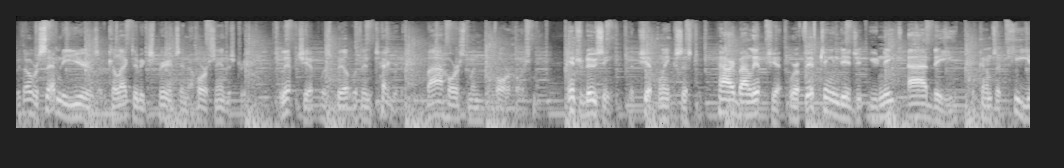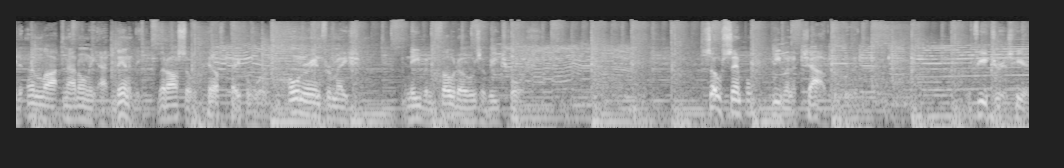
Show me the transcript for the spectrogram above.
With over 70 years of collective experience in the horse industry, Lip Chip was built with integrity by horsemen for horsemen. Introducing the Chip Link system, powered by Lip Chip, where a 15 digit unique ID becomes a key to unlock not only identity, but also health paperwork, owner information, and even photos of each horse. So simple, even a child can do it. The future is here.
